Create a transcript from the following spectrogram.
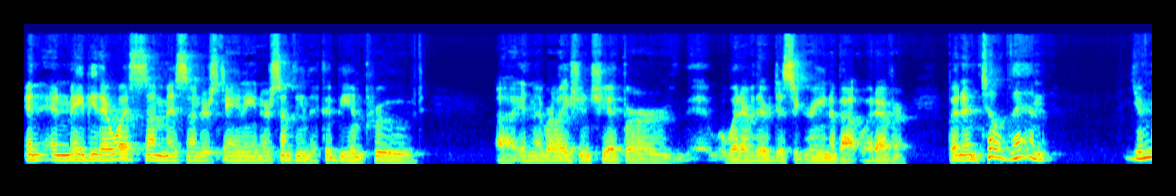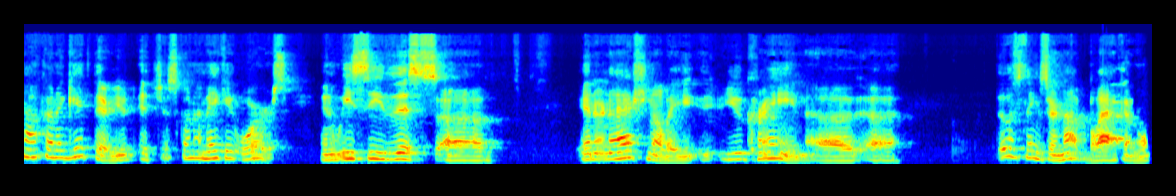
and and maybe there was some misunderstanding or something that could be improved uh, in the relationship or whatever they're disagreeing about whatever but until then you're not going to get there. You, it's just going to make it worse. And we see this uh, internationally ukraine uh, uh, those things are not black and white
